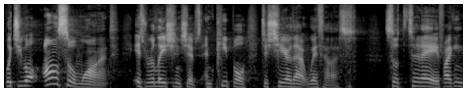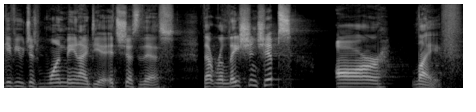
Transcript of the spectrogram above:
what you will also want is relationships and people to share that with us. So today, if I can give you just one main idea, it's just this that relationships are life.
